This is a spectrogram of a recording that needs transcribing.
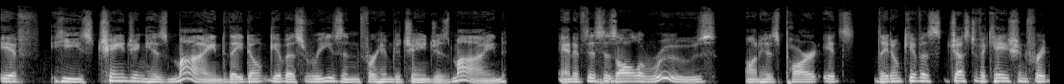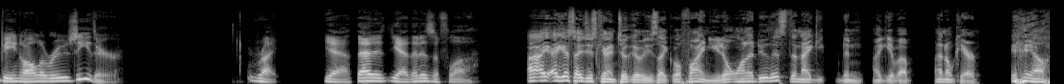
if he's changing his mind, they don't give us reason for him to change his mind. And if this is all a ruse on his part, it's they don't give us justification for it being all a ruse either. Right. Yeah. That is. Yeah. That is a flaw. I, I guess I just kind of took it. He's like, well, fine, you don't want to do this, then I then I give up. I don't care. you know,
